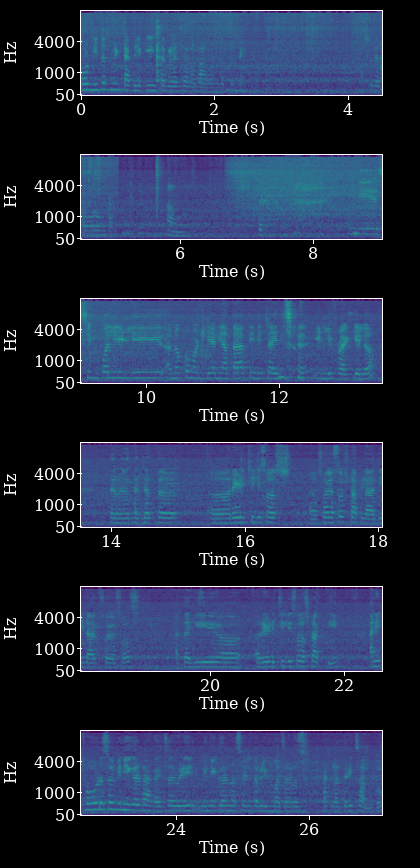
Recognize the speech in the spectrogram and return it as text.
फोडणीतच मीठ टाकलं की सगळ्याच लागून जातं ते. असं त्याचा वरून टाक. हां. तिने सिंपल इडली नको म्हटली आणि आता तिने चायनीज इडली फ्राय केलं. तर त्याच्यात red chilli sauce soya sauce टाकला आधी डार्क सोया सॉस आता ही रेड चिली सॉस टाकते. आणि थोडंसं विनेगर टाकायचं. वेळी विनेगर नसेल तर लिंबाचा रस टाकला तरी चालतो.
